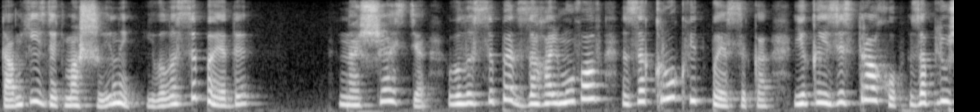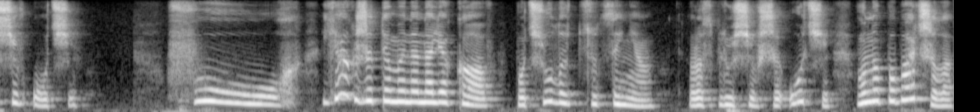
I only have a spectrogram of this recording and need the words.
там їздять машини і велосипеди. На щастя, велосипед загальмував за крок від песика, який зі страху заплющив очі. Фух, як же ти мене налякав, почуло цуценя. Розплющивши очі, воно побачило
